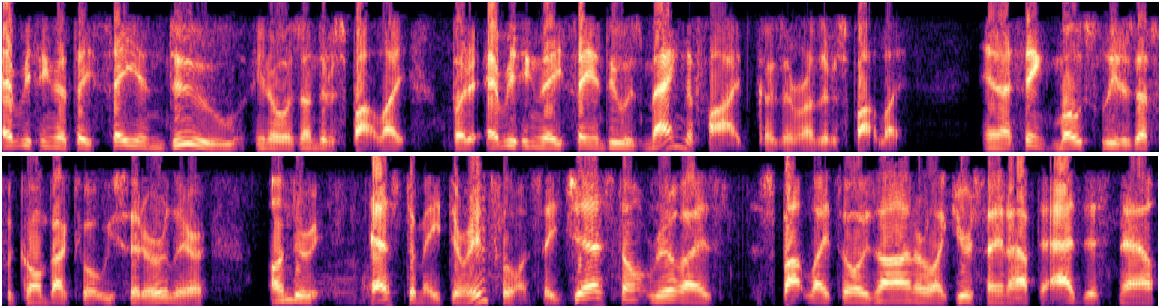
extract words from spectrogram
everything that they say and do, you know, is under the spotlight, but everything they say and do is magnified because they're under the spotlight. And I think most leaders, that's what going back to what we said earlier, underestimate their influence. They just don't realize the spotlight's always on, or like you're saying, I have to add this now.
